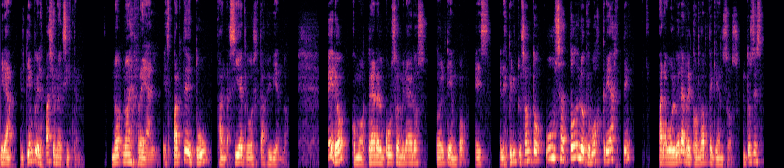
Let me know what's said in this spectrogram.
mira, el tiempo y el espacio no existen. No, no es real. Es parte de tu fantasía que vos estás viviendo. Pero, como aclara el curso de milagros todo el tiempo, es el Espíritu Santo usa todo lo que vos creaste para volver a recordarte quién sos. Entonces,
